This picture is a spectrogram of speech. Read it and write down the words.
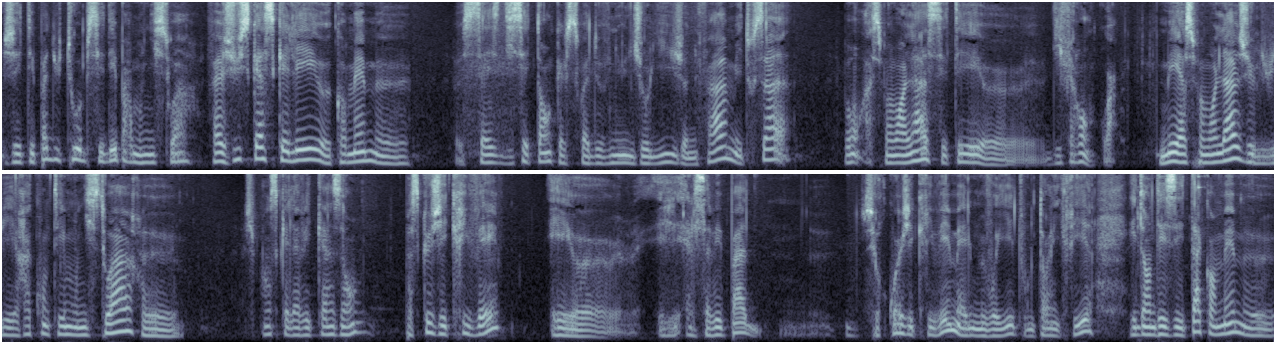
j'étais pas du tout obsédée par mon histoire. Enfin, jusqu'à ce qu'elle ait euh, quand même 16, 17 ans, qu'elle soit devenue une jolie jeune femme et tout ça. Bon, à ce moment-là, c'était euh, différent, quoi. Mais à ce moment-là, je lui ai raconté mon histoire. euh, je pense qu'elle avait 15 ans, parce que j'écrivais et, euh, et elle savait pas sur quoi j'écrivais, mais elle me voyait tout le temps écrire, et dans des états quand même euh,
